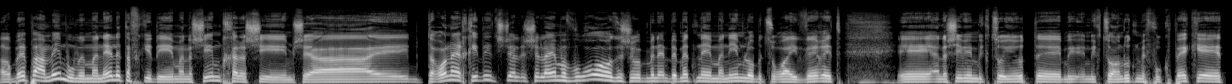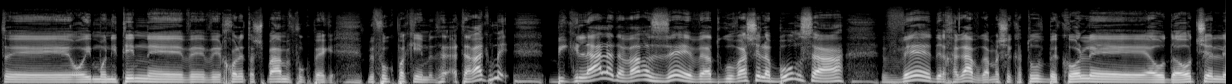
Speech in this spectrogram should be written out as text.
הרבה פעמים הוא ממנה לתפקידים אנשים חלשים, שהיתרון היחיד של, שלהם עבורו זה שהם באמת נאמנים לו בצורה עיוורת. אה, אנשים עם מקצועיות, אה, מקצוענות מפוקפקת, אה, או עם מוניטין ויכולת השפעה מפוקפק, מפוקפקים. אתה רק, בגלל הדבר הזה והתגובה של הבורסה, ודרך אגב, גם מה שכתוב בכל ההודעות של,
